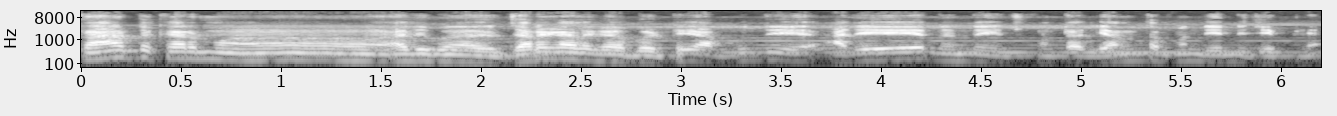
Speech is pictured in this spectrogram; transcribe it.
ప్రారంభ కర్మ అది జరగాలి కాబట్టి ఆ బుద్ధి అదే నిర్ణయించుకుంటుంది ఎంతమంది ఎన్ని చెప్పినా.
